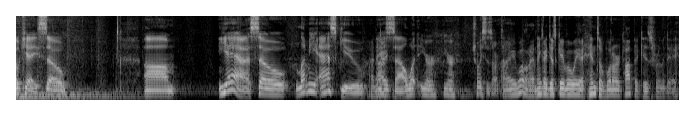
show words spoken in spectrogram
Okay, so, um, yeah. So let me ask you, I think uh, I- Sal, what your your choices are today. I will, and I think I just gave away a hint of what our topic is for the day.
